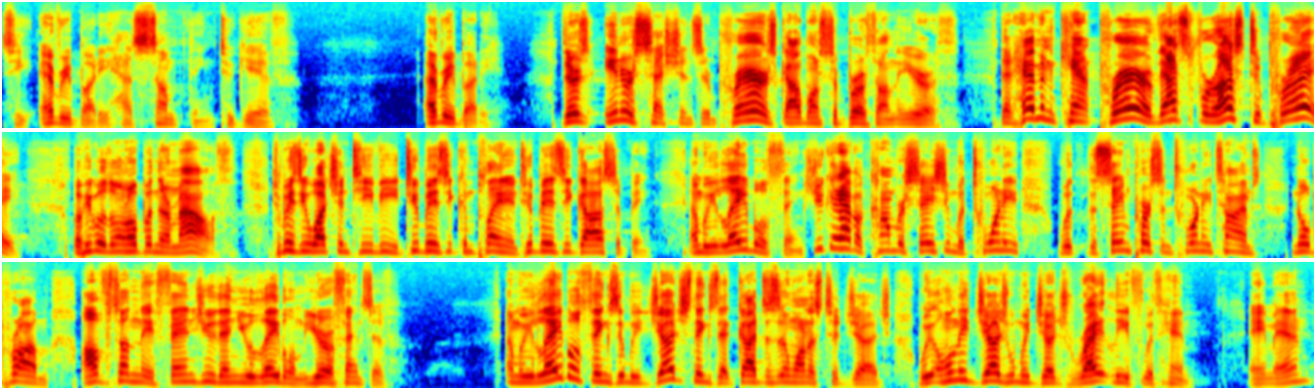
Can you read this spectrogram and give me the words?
See, everybody has something to give. Everybody. There's intercessions and prayers God wants to birth on the earth. That heaven can't pray, that's for us to pray. But people don't open their mouth. Too busy watching TV, too busy complaining, too busy gossiping. And we label things. You can have a conversation with 20 with the same person 20 times, no problem. All of a sudden they offend you, then you label them, you're offensive. And we label things and we judge things that God doesn't want us to judge. We only judge when we judge rightly with Him. Amen?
